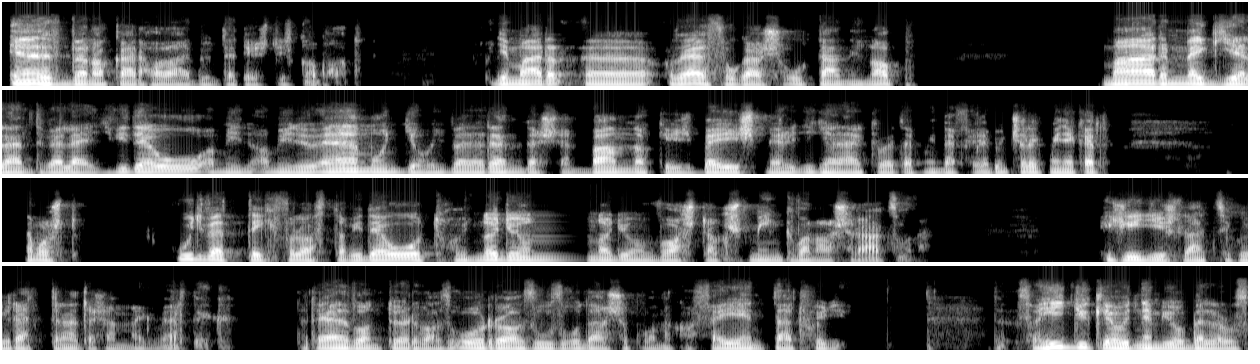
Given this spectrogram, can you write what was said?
elfben akár halálbüntetést is kaphat. Ugye már az elfogás utáni nap már megjelent vele egy videó, amin, amin ő elmondja, hogy vele rendesen bánnak, és beismer, hogy igen, elkövetett mindenféle bűncselekményeket. Na most úgy vették fel azt a videót, hogy nagyon-nagyon vastag smink van a srácon. És így is látszik, hogy rettenetesen megverték. Tehát el van törve az orra, az úzódások vannak a fején, tehát hogy szóval higgyük el, hogy nem jó Belarus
